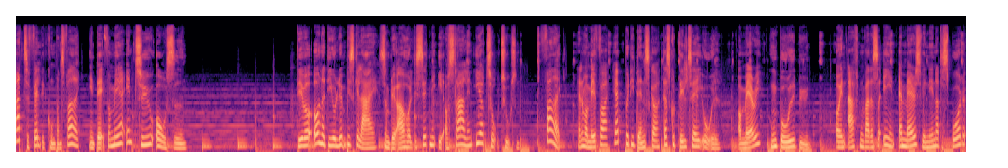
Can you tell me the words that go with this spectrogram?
ret tilfældigt kronprins Frederik en dag for mere end 20 år siden. Det var under de olympiske lege, som blev afholdt i Sydney i Australien i år 2000. Frederik, han var med for at hæppe på de danskere, der skulle deltage i OL. Og Mary, hun boede i byen. Og en aften var der så en af Marys veninder, der spurgte,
